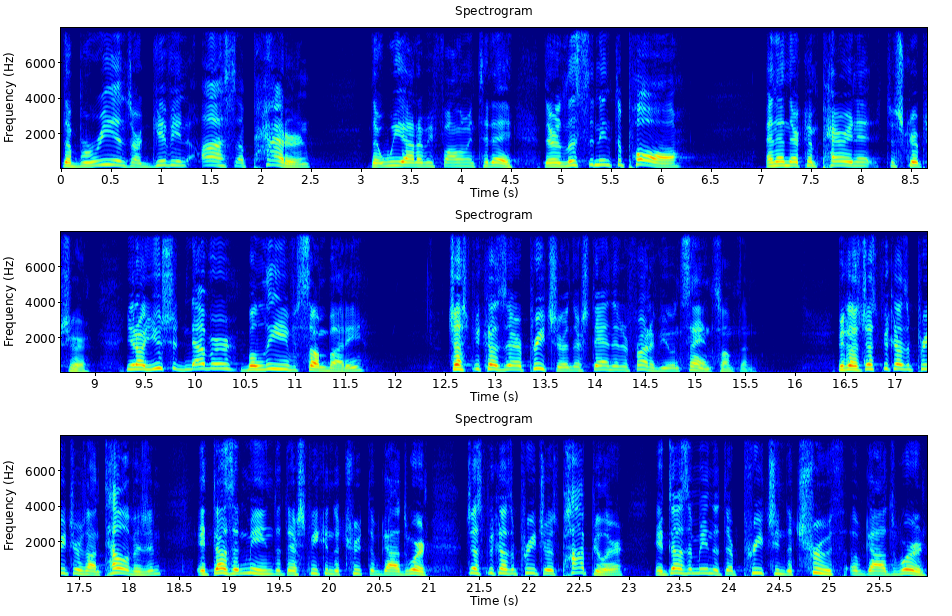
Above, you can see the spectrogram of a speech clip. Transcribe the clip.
The Bereans are giving us a pattern that we ought to be following today. They're listening to Paul and then they're comparing it to Scripture. You know, you should never believe somebody just because they're a preacher and they're standing in front of you and saying something. Because just because a preacher is on television, it doesn't mean that they're speaking the truth of God's word. Just because a preacher is popular, it doesn't mean that they're preaching the truth of God's word.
